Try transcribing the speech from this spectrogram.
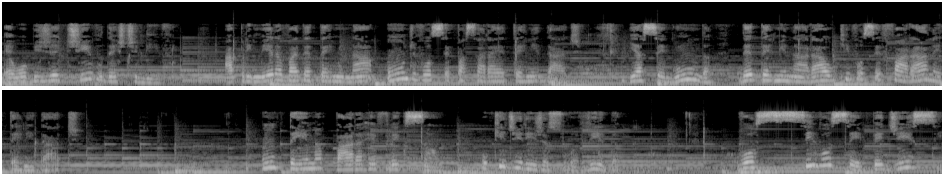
é o objetivo deste livro. A primeira vai determinar onde você passará a eternidade, e a segunda determinará o que você fará na eternidade. Um tema para reflexão: o que dirige a sua vida? Se você pedisse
